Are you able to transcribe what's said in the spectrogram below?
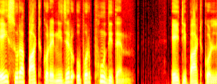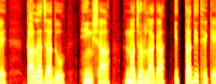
এই সুরা পাঠ করে নিজের উপর ফুঁ দিতেন। এইটি পাঠ করলে কালা জাদু, হিংসা, নজর লাগা ইত্যাদি থেকে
